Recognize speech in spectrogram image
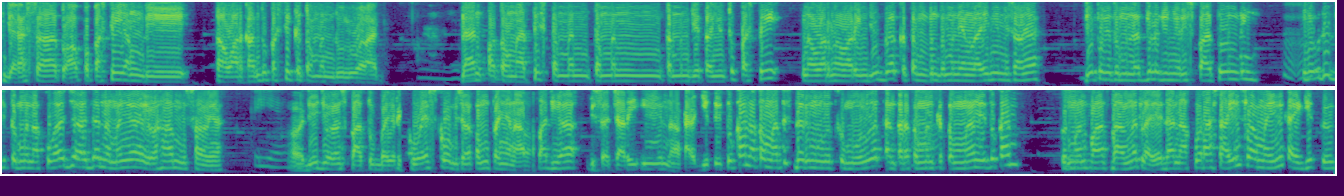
jasa atau apa pasti yang ditawarkan tuh pasti ke teman duluan. Dan otomatis temen-temen temen kita itu pasti nawar-nawarin juga ke temen-temen yang lainnya. Misalnya dia punya temen lagi lagi nyari sepatu nih. Mm-mm. ya udah di temen aku aja ada namanya Ilham misalnya. Iya. Oh, dia jualan sepatu by request kok. Misalnya kamu pengen apa? Dia bisa cariin. Nah kayak gitu. Itu kan otomatis dari mulut ke mulut antara teman ke teman itu kan bermanfaat banget lah ya dan aku rasain selama ini kayak gitu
